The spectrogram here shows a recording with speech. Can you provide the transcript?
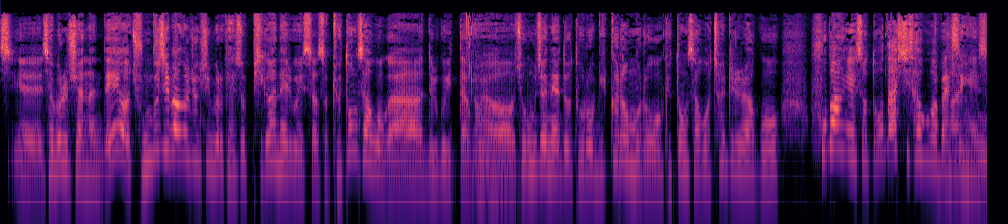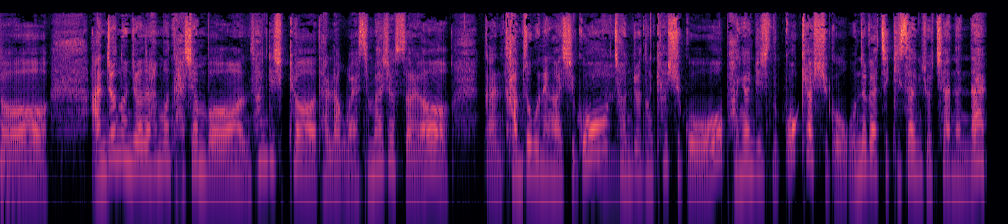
제보를 주셨는데요. 중부지방을 중심으로 계속 비가 내리고 있어서 교통사고가 늘고 있다고요. 조금 전에도 도로 미끄럼으로 교통사고 처리를 하고 후방에서 또다시 사고가 발생해서 안전운전을 한번 다시 한번 상기시켜 달라고 말씀하셨어요. 그러니까 감속 운행하시고 전조등 켜시고 방향지시도 꼭 켜시고 오늘같이 기상이 좋지 않은 날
